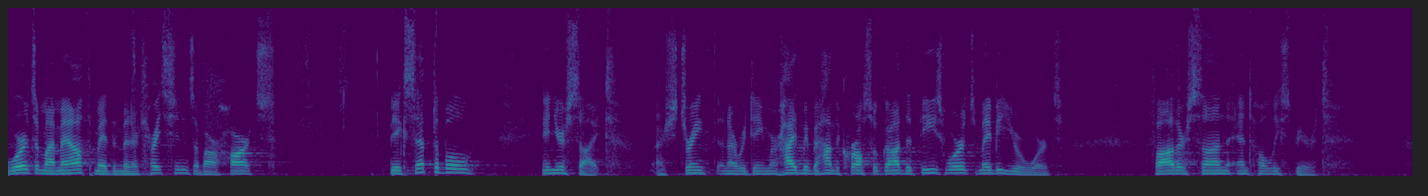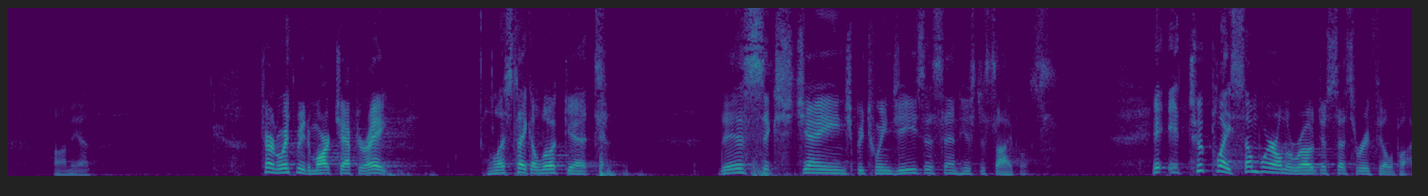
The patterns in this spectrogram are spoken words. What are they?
words of my mouth, may the meditations of our hearts be acceptable in your sight, our strength and our Redeemer. Hide me behind the cross, O God, that these words may be your words. Father, Son, and Holy Spirit. Amen. Turn with me to Mark chapter 8. And let's take a look at this exchange between Jesus and his disciples. It, it, took place somewhere on the road to Caesarea Philippi.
